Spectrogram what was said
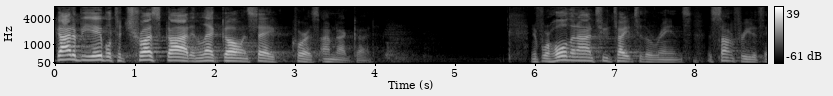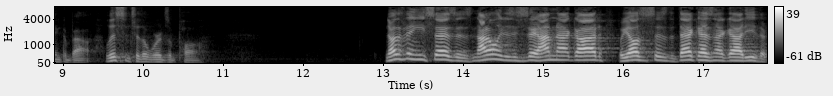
Got to be able to trust God and let go and say, Of course, I'm not God. And if we're holding on too tight to the reins, it's something for you to think about. Listen to the words of Paul. Another thing he says is not only does he say, I'm not God, but he also says that that guy's not God either.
